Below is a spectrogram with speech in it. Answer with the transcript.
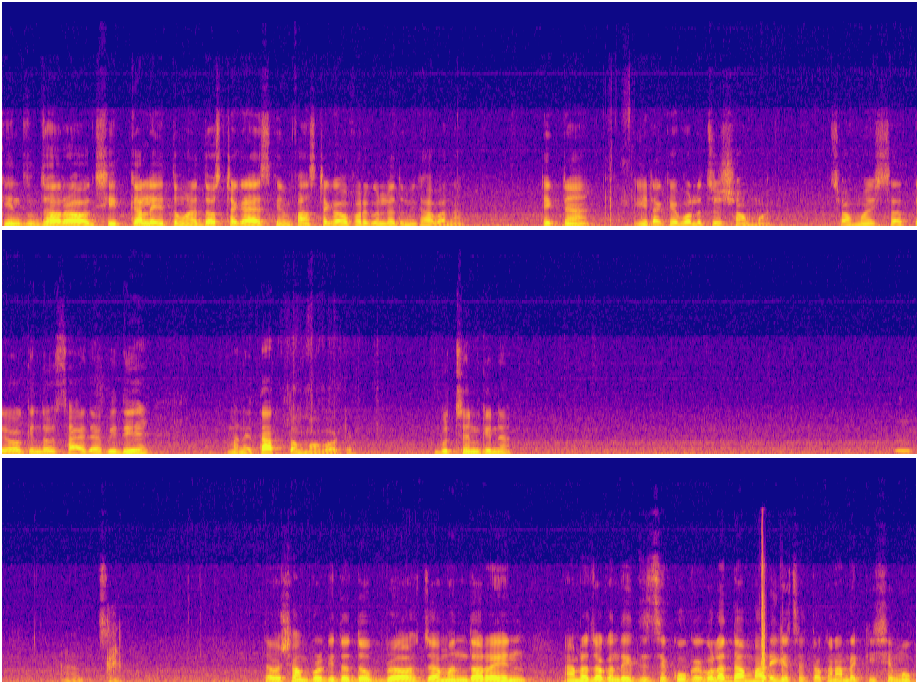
কিন্তু ধরো শীতকালে তোমার দশ টাকা আইসক্রিম পাঁচ টাকা অফার করলে তুমি খাবা না। ঠিক না? এটাকে বলা হচ্ছে সময়। সময়ের সাথেও কিন্তু চাহিদা বিধি মানে তারতম্য ঘটে। বুঝছেন কি না? আচ্ছা। তবে সম্পর্কিত দ্রব্য যেমন ধরেন আমরা যখন দেখতেছি কোকা কোলার দাম বাড়ে গেছে, তখন আমরা কিসে মুভ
